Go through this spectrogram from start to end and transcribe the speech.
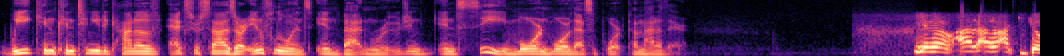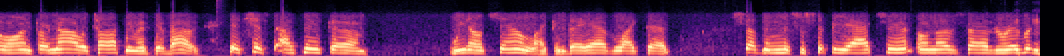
we can continue to kind of exercise our influence in Baton Rouge and, and see more and more of that support come out of there. You know, I, I, I could go on for an hour talking with you about it. It's just, I think um, we don't sound like them. They have like that southern Mississippi accent on the other side of the river.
